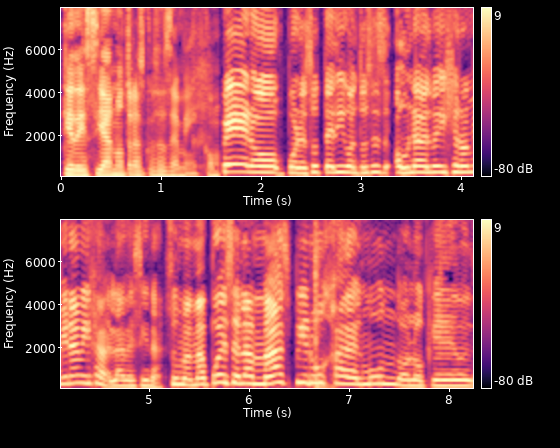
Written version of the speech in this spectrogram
que decían otras cosas de mí. Como, Pero por eso te digo, entonces una vez me dijeron, mira mi hija, la vecina, su mamá puede ser la más piruja del mundo, lo que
